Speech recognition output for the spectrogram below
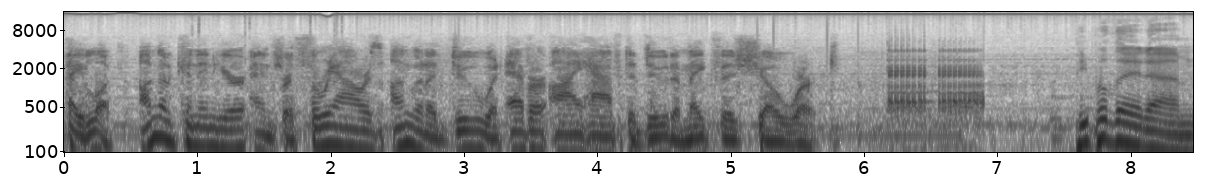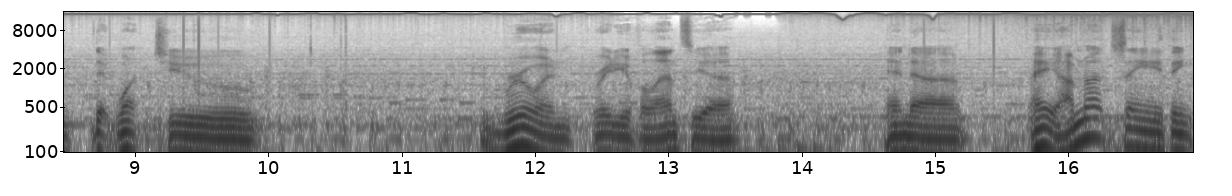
Hey, look, I'm going to come in here and for three hours, I'm going to do whatever I have to do to make this show work. People that um, that want to ruin Radio Valencia, and uh, hey, I'm not saying anything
